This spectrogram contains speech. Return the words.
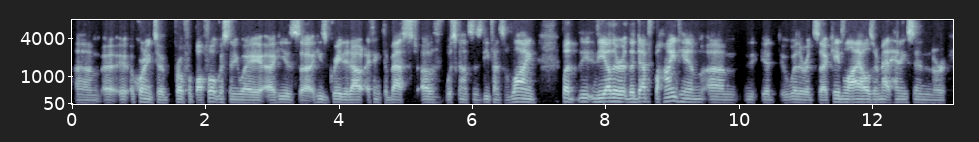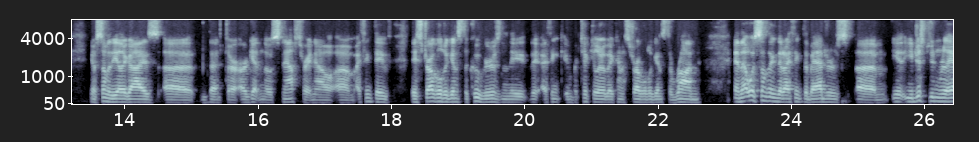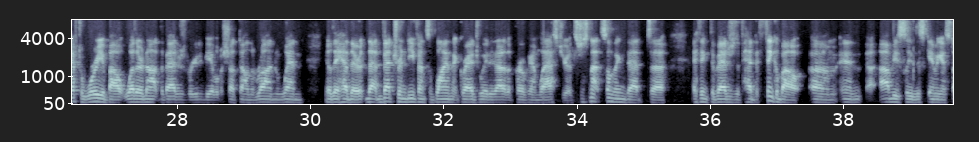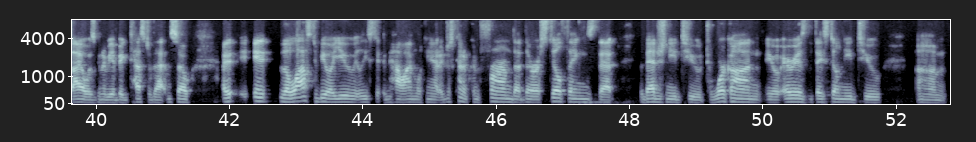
um, uh, according to Pro Football Focus, anyway, uh, he is uh, he's graded out. I think the best of Wisconsin's defensive line, but the the other the depth behind him, um, it, whether it's uh, Kayden Lyles or Matt Henningsen or you know some of the other guys uh, that are, are, getting those snaps right now, um, I think they've they struggled against the Cougars, and they, they I think in particular they kind of struggled against the run and that was something that I think the Badgers, um, you, you, just didn't really have to worry about whether or not the Badgers were going to be able to shut down the run when you know they had their that veteran defensive line that graduated out of the program last year. It's just not something that uh, I think the Badgers have had to think about. Um, and obviously, this game against Iowa is going to be a big test of that. And so. I, it, the loss to BYU, at least in how I'm looking at it, just kind of confirmed that there are still things that the Badgers need to to work on. You know, areas that they still need to um,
